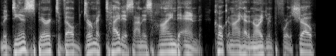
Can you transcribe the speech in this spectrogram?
Medina's Spirit developed dermatitis on his hind end. Coke and I had an argument before the show.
